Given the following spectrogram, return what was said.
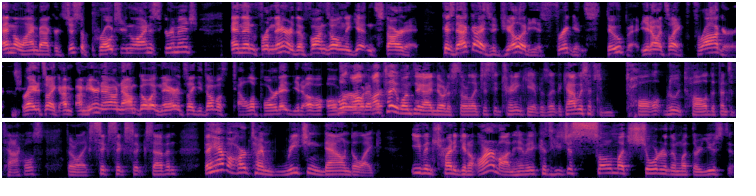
and the linebackers just approaching the line of scrimmage and then from there, the fun's only getting started because that guy's agility is friggin' stupid. You know, it's like Frogger, right? It's like I'm, I'm here now. Now I'm going there. It's like he's almost teleported, you know, over well, I'll, I'll, tell you one thing I noticed though, like just at training camp, is like the Cowboys have some tall, really tall defensive tackles that are like six, six, six, seven. They have a hard time reaching down to like even try to get an arm on him because he's just so much shorter than what they're used to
